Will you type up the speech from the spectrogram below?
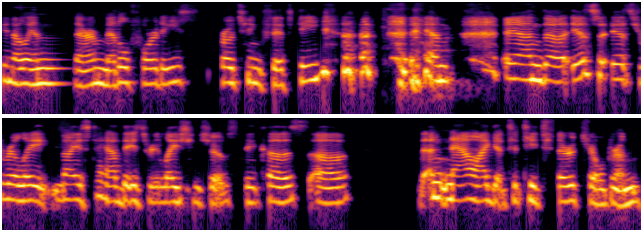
you know, in their middle 40s approaching 50 and and uh, it's it's really nice to have these relationships because uh, now I get to teach their children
